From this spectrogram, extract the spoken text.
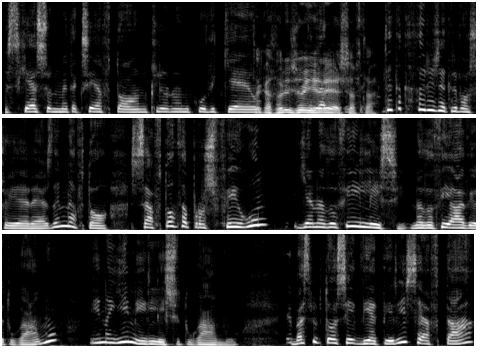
σχέσεων μεταξύ αυτών, κληρονομικού δικαίου. Τα καθορίζει ο ιερέας αυτά. Δεν τα καθορίζει ακριβώς ο ιερέας, δεν είναι αυτό. Σε αυτόν θα προσφύγουν για να δοθεί η λύση, να δοθεί άδεια του γάμου ή να γίνει η λύση του γάμου. Εν πάση περιπτώσει, διατηρεί σε αυτά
